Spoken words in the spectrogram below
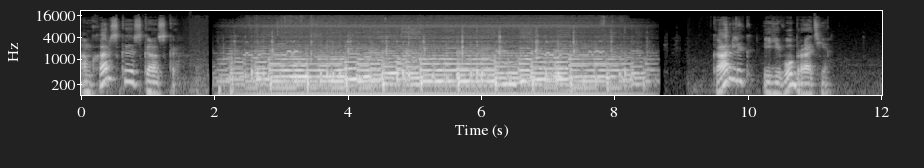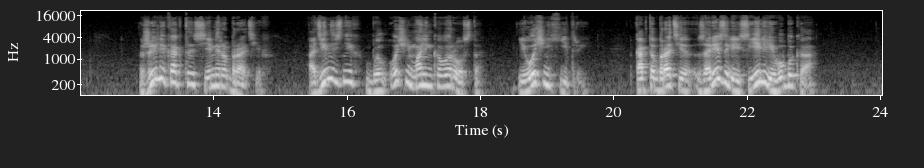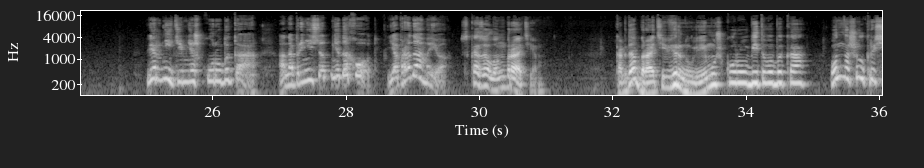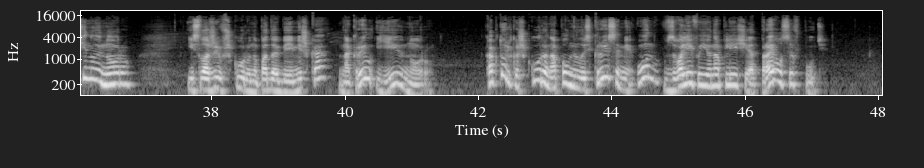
Амхарская сказка. Карлик и его братья. Жили как-то семеро братьев. Один из них был очень маленького роста и очень хитрый. Как-то братья зарезали и съели его быка. «Верните мне шкуру быка, она принесет мне доход, я продам ее», — сказал он братьям. Когда братья вернули ему шкуру убитого быка, он нашел крысиную нору и, сложив шкуру наподобие мешка, накрыл ею нору. Как только шкура наполнилась крысами, он, взвалив ее на плечи, отправился в путь.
